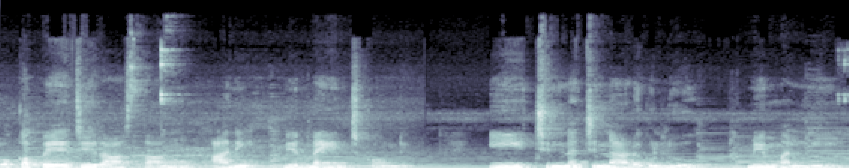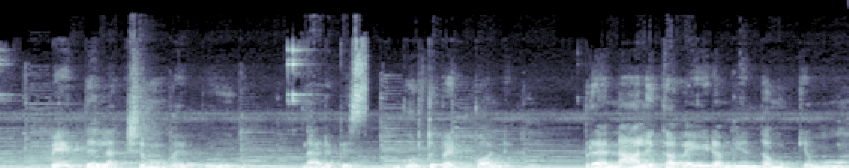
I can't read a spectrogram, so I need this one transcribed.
ఒక పేజీ రాస్తాను అని నిర్ణయించుకోండి. ఈ చిన్న చిన్న అడుగులు మిమ్మల్ని పెద్ద లక్ష్యం వైపు నడిపి గుర్తుపెట్టుకోండి. ప్రణాళిక వేయడం ఎంత ముఖ్యమో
